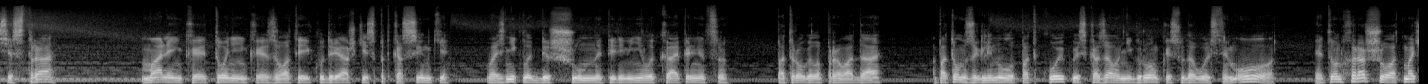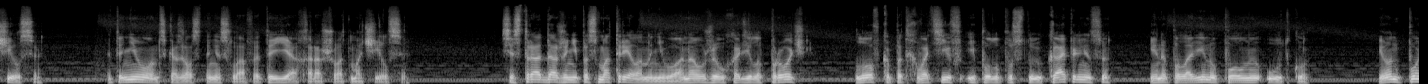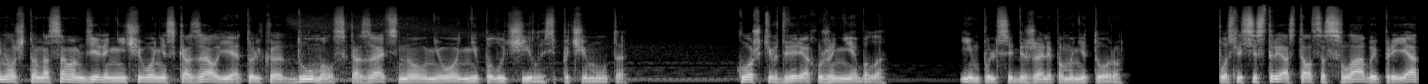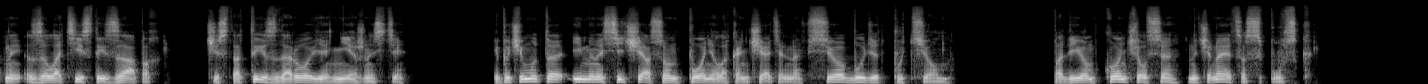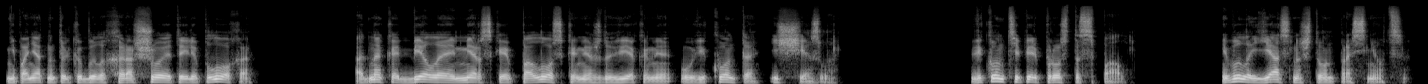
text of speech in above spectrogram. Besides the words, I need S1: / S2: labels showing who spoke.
S1: Сестра, маленькая, тоненькая, золотые кудряшки из-под косынки, возникла бесшумно, переменила капельницу, потрогала провода, а потом заглянула под койку и сказала негромко и с удовольствием, «О, это он хорошо отмочился». «Это не он», — сказал Станислав, — «это я хорошо отмочился». Сестра даже не посмотрела на него, она уже уходила прочь, ловко подхватив и полупустую капельницу, и наполовину полную утку. И он понял, что на самом деле ничего не сказал ей, а только думал сказать, но у него не получилось почему-то. Кошки в дверях уже не было. Импульсы бежали по монитору. После сестры остался слабый, приятный, золотистый запах чистоты, здоровья, нежности. И почему-то именно сейчас он понял окончательно, все будет путем. Подъем кончился, начинается спуск. Непонятно только было, хорошо это или плохо. Однако белая мерзкая полоска между веками у Виконта исчезла. Виконт теперь просто спал. И было ясно, что он проснется.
